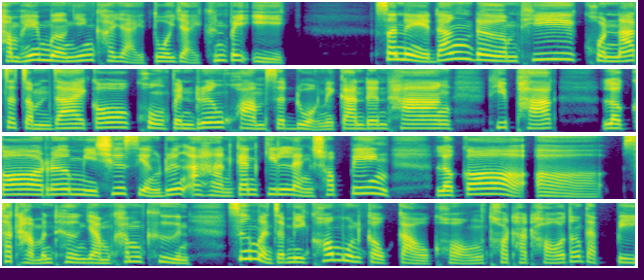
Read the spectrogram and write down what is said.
ทำให้เมืองยิ่งขยายตัวใหญ่ขึ้นไปอีก เสน่ห์ดั้งเดิมที่คนน่าจะจำได้ก็คงเป็นเรื่องความสะดวกในการเดินทาง ที่พัก แล้วก็เริ่มมีชื่อเสียงเรื่องอาหารการกินแหล่งช้อปปิ้ง แล้วก็เอ่อสถานบันเทิงยามค่ำคืน ซึ่งเหมือนจะมีข้อมูลเก่าๆ ของทททตั้งแต่ปี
